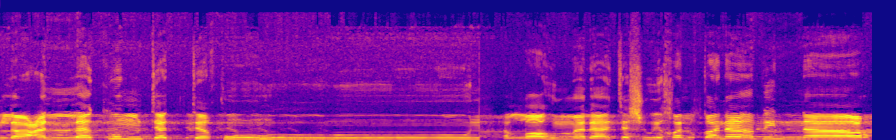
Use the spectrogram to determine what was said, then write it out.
لعلكم تتقون. اللهم لا تشوي خلقنا بالنار.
